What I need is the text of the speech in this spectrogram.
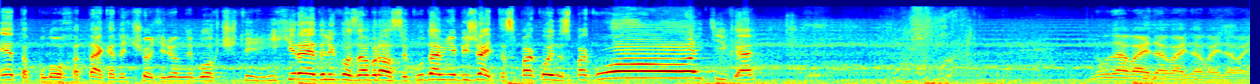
Это плохо. Так, это что, тюремный блок 4? Нихера я далеко забрался. Куда мне бежать-то? Спокойно, спокойно. Ой, тихо. Ну, давай, давай, давай, давай.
